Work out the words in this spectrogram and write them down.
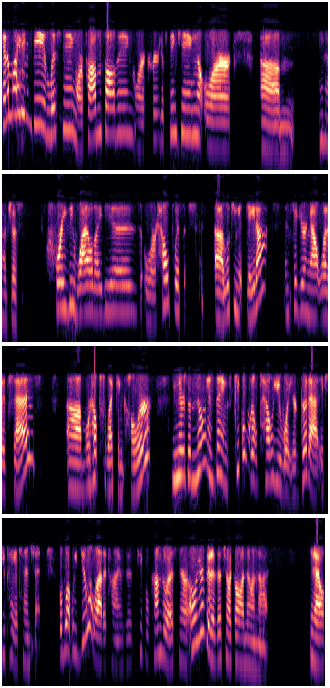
And it might even be listening or problem solving or creative thinking or, um, you know, just crazy wild ideas or help with uh, looking at data and figuring out what it says um, or help selecting color. I mean, there's a million things. People will tell you what you're good at if you pay attention. But what we do a lot of times is people come to us and they're, oh, you're good at this. You're like, oh, no, I'm not. You know,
